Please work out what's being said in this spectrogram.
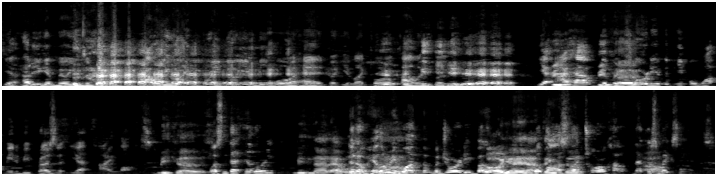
Yeah, how do you get millions of How are you like three million people ahead, but you're like total College? But yeah, yeah, Be- I have the majority of the people want me to be president, yet I lost. because Wasn't that Hillary? be, no, that was No, no, Hillary um, won the majority vote, Oh yeah, yeah, I but think lost so. like Toro College. That doesn't Oh. make sense.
